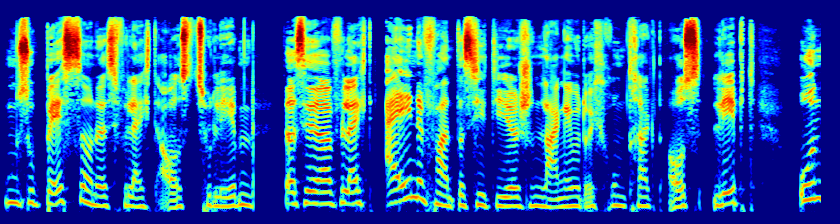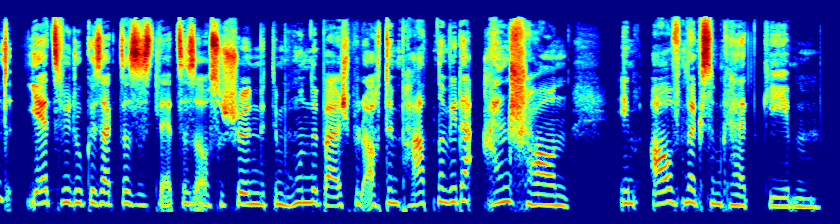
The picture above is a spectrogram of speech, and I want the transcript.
umso besser und es vielleicht auszuleben dass ihr vielleicht eine Fantasie, die ihr schon lange mit euch rumtragt, auslebt. Und jetzt, wie du gesagt hast, ist letztes auch so schön mit dem Hundebeispiel, auch den Partner wieder anschauen, ihm Aufmerksamkeit geben.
